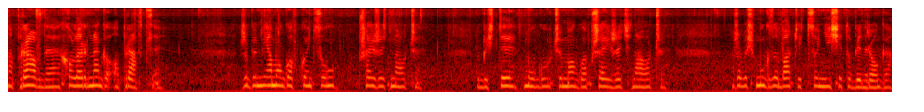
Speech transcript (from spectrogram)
naprawdę cholernego oprawcy, żebym ja mogła w końcu przejrzeć na oczy, żebyś ty mógł czy mogła przejrzeć na oczy, żebyś mógł zobaczyć, co niesie tobie droga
